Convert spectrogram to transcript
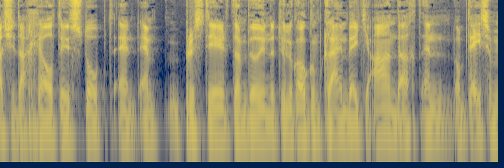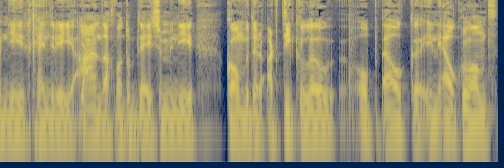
als je daar geld in stopt en, en presteert, dan wil je natuurlijk ook een klein beetje aandacht. En op deze manier genereer je aandacht. Want op deze manier komen er artikelen op elke, in elk land.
